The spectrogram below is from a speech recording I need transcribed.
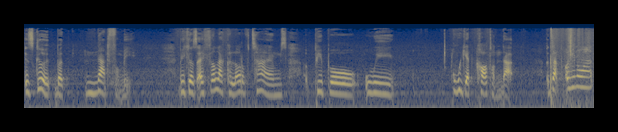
is good but not for me. Because i feel like a lot of times people we we get caught on that. That oh, you know what?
